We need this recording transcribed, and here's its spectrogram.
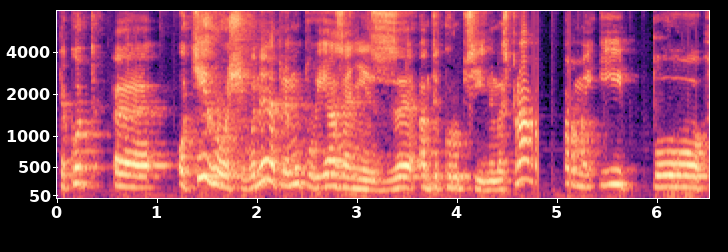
Так от, е, оті гроші вони напряму пов'язані з антикорупційними справами, і по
